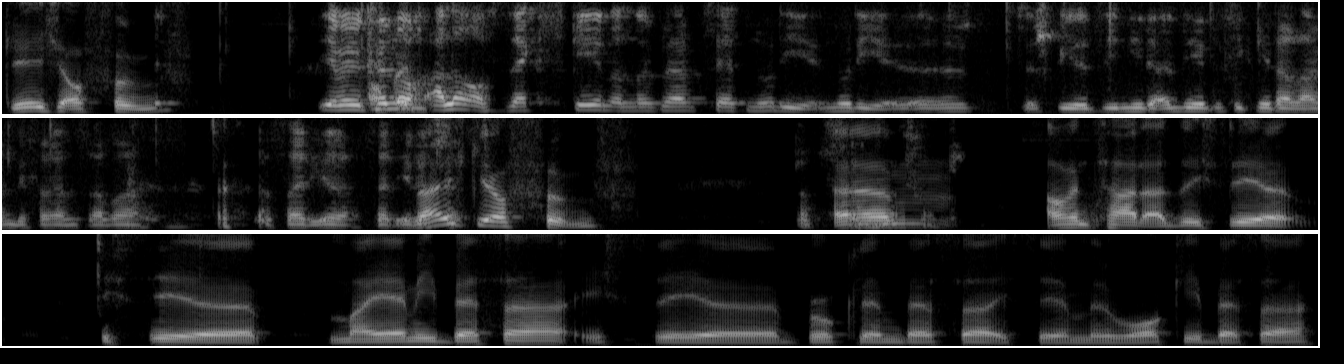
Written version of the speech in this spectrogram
gehe ich auf 5. Ja, wir können auch, auch alle auf 6 gehen und dann zählt nur die, nur die, äh, das Spiel, die, Nieder die Niederlagendifferenz, aber das seid ihr. Seid ihr Nein, ich gehe auf 5. Ähm, auch ins Hart. Also ich sehe, ich sehe Miami besser, ich sehe Brooklyn besser, ich sehe Milwaukee besser.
